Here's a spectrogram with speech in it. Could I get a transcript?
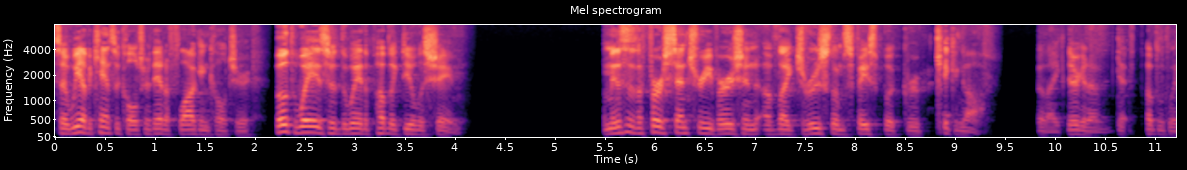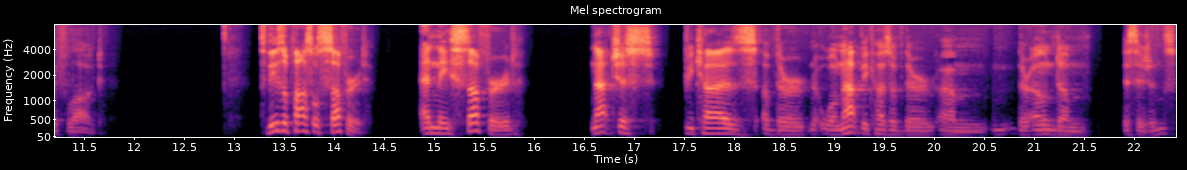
So we have a cancel culture. They had a flogging culture. Both ways are the way the public deal with shame. I mean, this is the first century version of like Jerusalem's Facebook group kicking off. They're like, they're going to get publicly flogged. So these apostles suffered, and they suffered not just because of their, well, not because of their, um, their own dumb decisions,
